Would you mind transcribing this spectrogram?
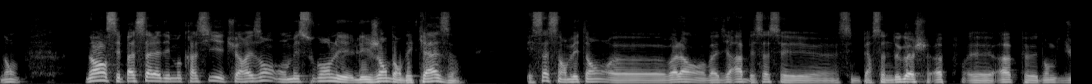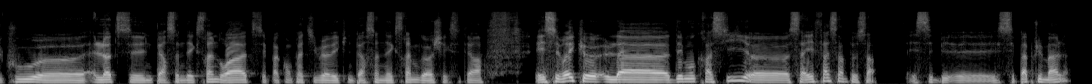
Non, non, c'est pas ça la démocratie. Et tu as raison, on met souvent les gens dans des cases. Et ça, c'est embêtant. Euh, voilà, on va dire ah ben ça c'est c'est une personne de gauche. Hop, euh, hop. Donc du coup, euh, l'autre c'est une personne d'extrême droite. C'est pas compatible avec une personne d'extrême gauche, etc. Et c'est vrai que la démocratie, euh, ça efface un peu ça. Et c'est pas plus mal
